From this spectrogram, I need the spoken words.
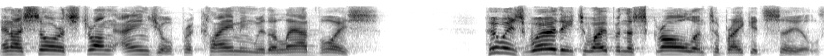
And I saw a strong angel proclaiming with a loud voice, Who is worthy to open the scroll and to break its seals?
